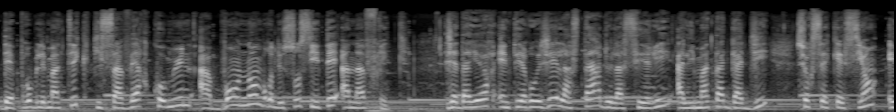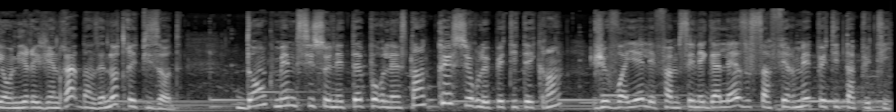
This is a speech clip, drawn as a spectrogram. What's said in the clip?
des problématiques qui s'avèrent communes à bon nombre de sociétés en Afrique. J'ai d'ailleurs interrogé la star de la série, Alimata Gadji, sur ces questions et on y reviendra dans un autre épisode. Donc, même si ce n'était pour l'instant que sur le petit écran, je voyais les femmes sénégalaises s'affirmer petit à petit.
